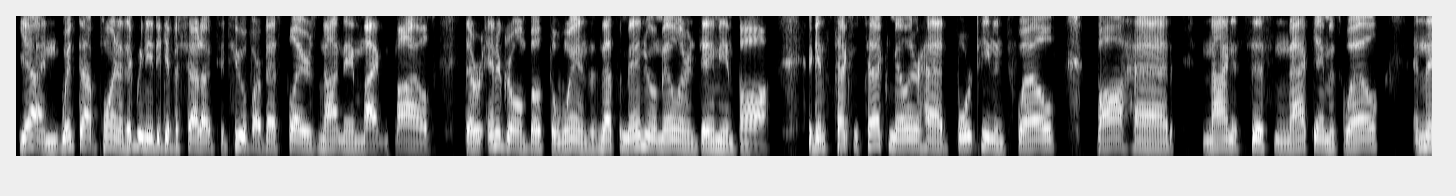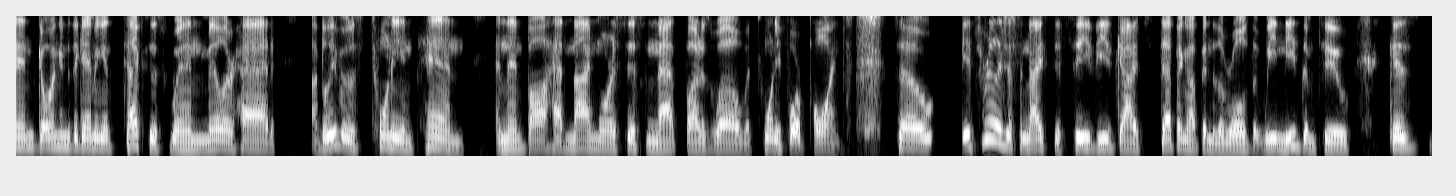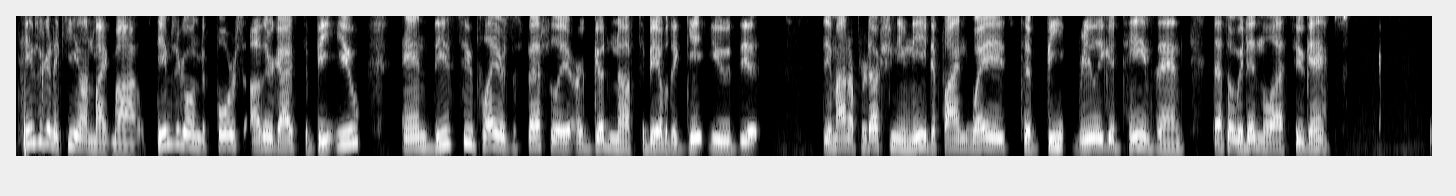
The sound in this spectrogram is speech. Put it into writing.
Yeah, and with that point, I think we need to give a shout out to two of our best players, not named Mike Miles, that were integral in both the wins, and that's Emanuel Miller and Damion Baugh. Against Texas Tech, Miller had 14 and 12. Baugh had nine assists in that game as well. And then going into the game against Texas, when Miller had, I believe it was 20 and 10, and then Baugh had nine more assists in that spot as well with 24 points. So it's really just nice to see these guys stepping up into the roles that we need them to because teams are going to key on Mike Miles. Teams are going to force other guys to beat you. And these two players, especially, are good enough to be able to get you the the amount of production you need to find ways to beat really good teams. And that's what we did in the last two games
